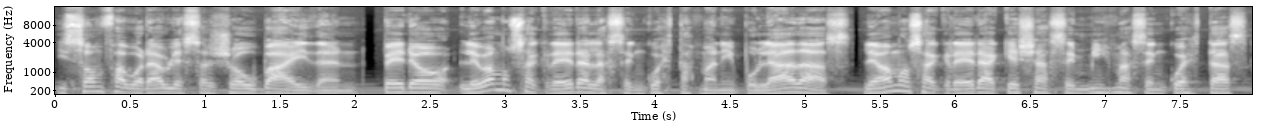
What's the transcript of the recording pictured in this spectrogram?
y son favorables a Joe Biden. Pero, ¿le vamos a creer a las encuestas manipuladas? ¿Le vamos a creer a aquellas mismas encuestas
